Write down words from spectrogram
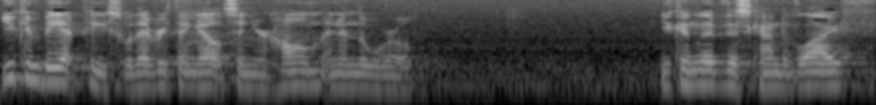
you can be at peace with everything else in your home and in the world. You can live this kind of life.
